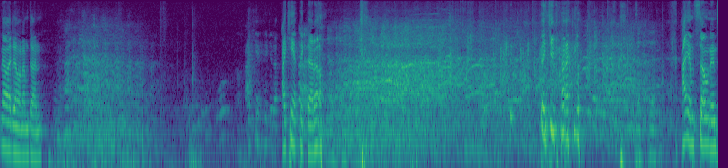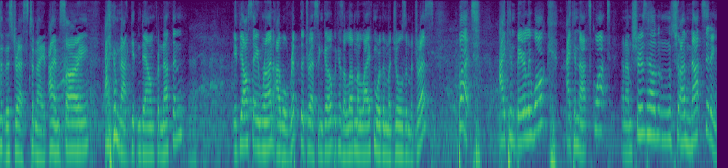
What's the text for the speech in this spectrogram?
No, I don't. I'm done. I can't pick it up. I can't pick that up. Thank you kindly. I am sewn into this dress tonight. I'm sorry. I am not getting down for nothing. If y'all say run, I will rip the dress and go because I love my life more than my jewels and my dress. But I can barely walk, I cannot squat, and I'm sure as hell I'm sure I'm not sitting.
